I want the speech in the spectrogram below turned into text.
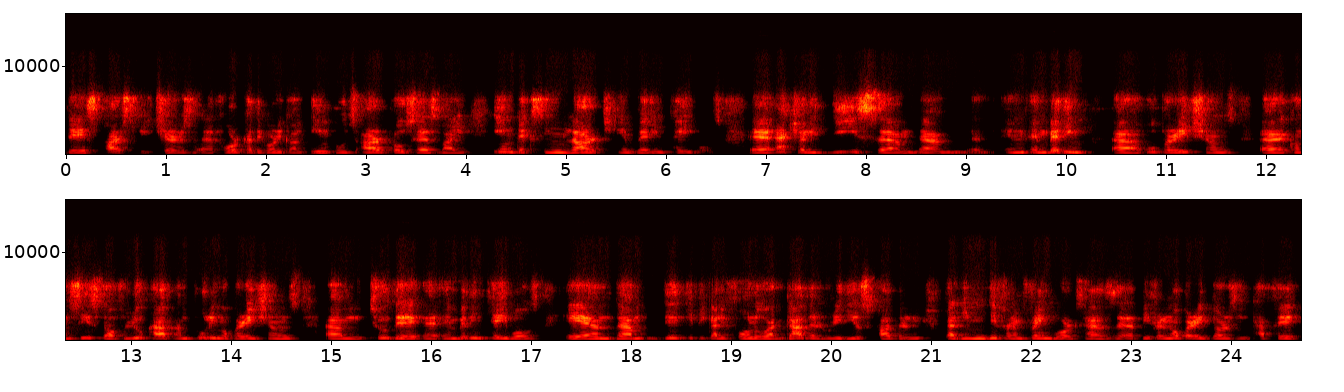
the sparse features uh, for categorical inputs are processed by indexing large embedding tables. Uh, actually, these um, um in, embedding uh, operations uh, consist of lookup and pooling operations um, to the uh, embedding tables and um, they typically follow a gather reduce pattern that in different frameworks has uh, different operators. In Caffe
